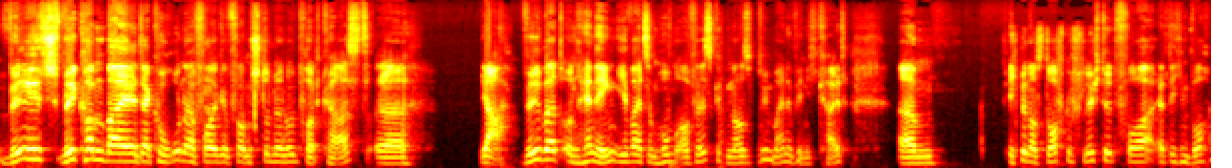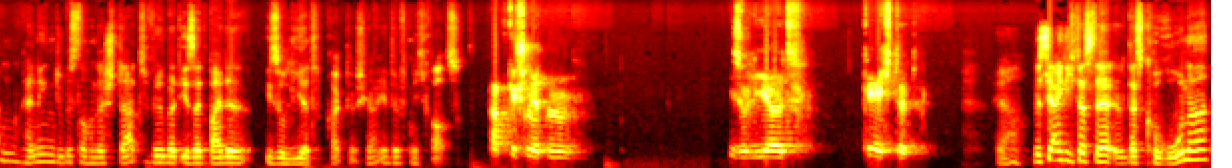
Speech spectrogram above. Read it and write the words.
Will, willkommen bei der Corona-Folge vom Stunde Null Podcast. Äh, ja, Wilbert und Henning, jeweils im Homeoffice, genauso wie meine Wenigkeit. Ähm, ich bin aufs Dorf geflüchtet vor etlichen Wochen. Henning, du bist noch in der Stadt. Wilbert, ihr seid beide isoliert praktisch, ja? Ihr dürft nicht raus. Abgeschnitten, isoliert, geächtet. Ja. Wisst ihr eigentlich, dass, der, dass Corona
